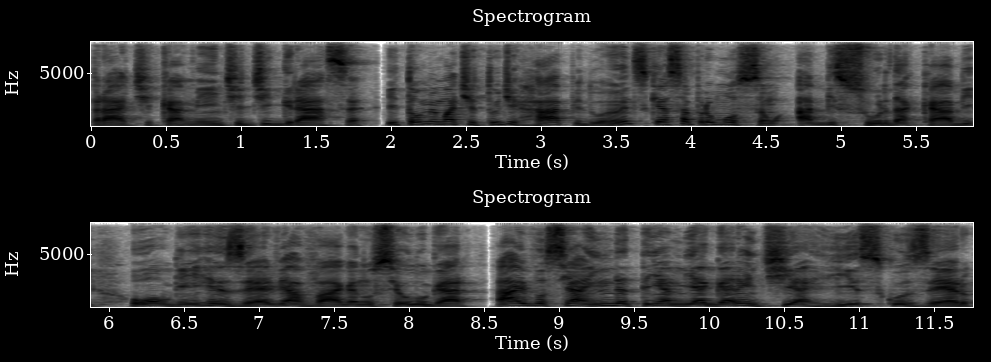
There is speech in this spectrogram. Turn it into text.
praticamente de graça. E tome uma atitude rápido antes que essa promoção absurda acabe ou alguém reserve a vaga no seu lugar. Ah, e você ainda tem a minha garantia risco zero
